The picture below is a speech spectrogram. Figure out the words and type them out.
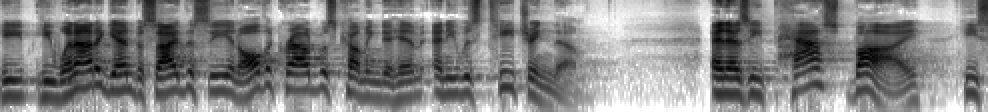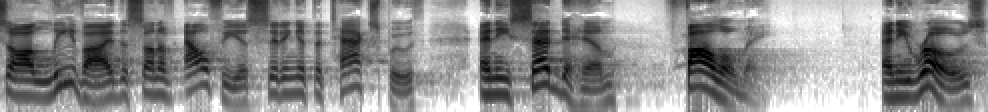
he, he went out again beside the sea, and all the crowd was coming to him, and he was teaching them. And as he passed by, he saw Levi, the son of Alphaeus, sitting at the tax booth, and he said to him, Follow me. And he rose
